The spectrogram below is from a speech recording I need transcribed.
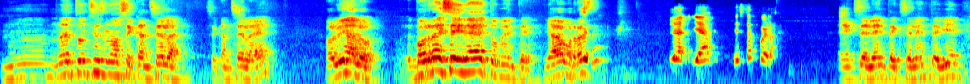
No, no, entonces no, se cancela, se cancela, ¿eh? Olvídalo, borra esa idea de tu mente. ¿Ya la borraste? Ya, ya, está fuera. Excelente, excelente, bien.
